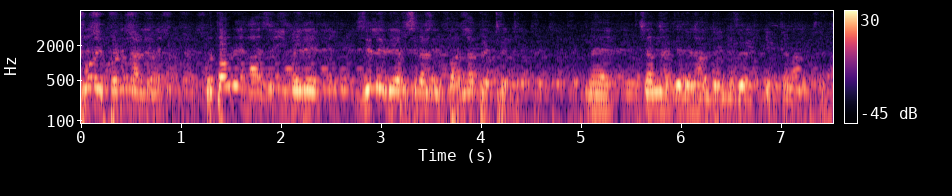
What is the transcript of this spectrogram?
سونے پڑھن والے نے۔ بطور حاضری میرے ضلع دے افسران نے بالا بیٹھے نے۔ میں چاہنا کہ جناب دے نظر ایک کلام کرا۔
